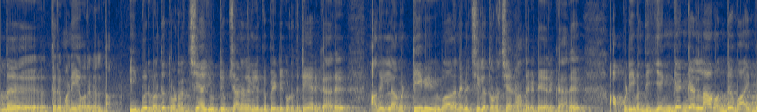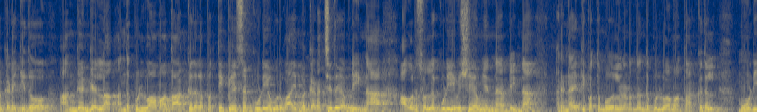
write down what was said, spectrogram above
வந்து திரு மணி அவர்கள் தான் இவர் வந்து தொடர்ச்சியாக யூடியூப் சேனல்களுக்கு பேட்டி கொடுத்துட்டே இருக்காரு. அது இல்லாமல் டிவி விவாத நிகழ்ச்சியில் தொடர்ச்சியாக கலந்துக்கிட்டே இருக்காரு. அப்படி வந்து எங்கெங்கெல்லாம் வந்து வாய்ப்பு கிடைக்குதோ அங்கங்கெல்லாம் அந்த புல்வாமா தாக்குதலை பற்றி பேசக்கூடிய ஒரு வாய்ப்பு கிடைச்சிது அப்படின்னா அவர் சொல்லக்கூடிய விஷயம் என்ன அப்படின்னா ரெண்டாயிரத்தி பத்தொம்போதில் நடந்த அந்த புல்வாமா தாக்குதல் மோடி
